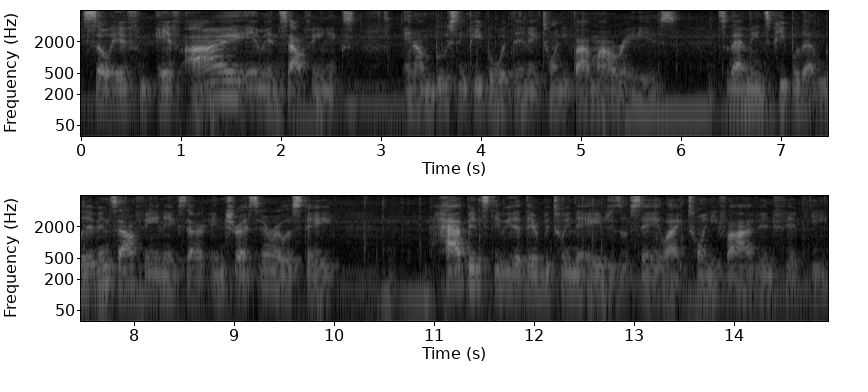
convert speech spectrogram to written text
so if if i am in south phoenix and i'm boosting people within a 25 mile radius so that means people that live in south phoenix that are interested in real estate happens to be that they're between the ages of say like 25 and 50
